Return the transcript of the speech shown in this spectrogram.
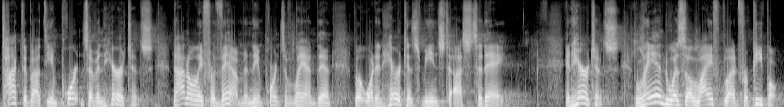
talked about the importance of inheritance, not only for them and the importance of land then, but what inheritance means to us today. Inheritance. Land was the lifeblood for people.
